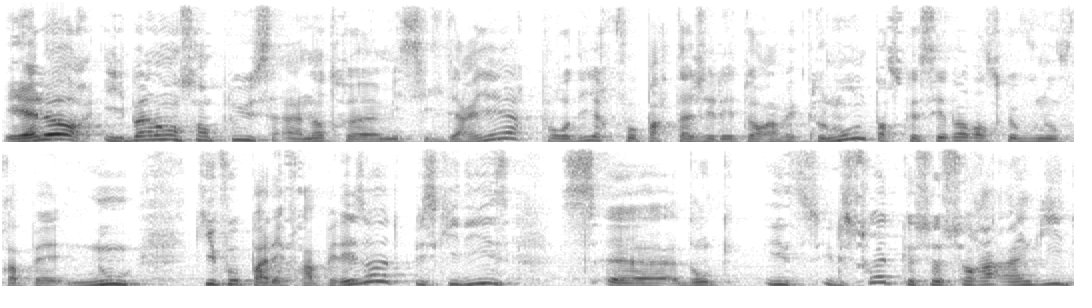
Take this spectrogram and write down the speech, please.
Et alors, ils balancent en plus un autre missile derrière pour dire faut partager les torts avec tout le monde, parce que c'est pas parce que vous nous frappez, nous, qu'il faut pas les frapper les autres, puisqu'ils disent, euh, donc, ils, souhaitent que ce sera un guide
